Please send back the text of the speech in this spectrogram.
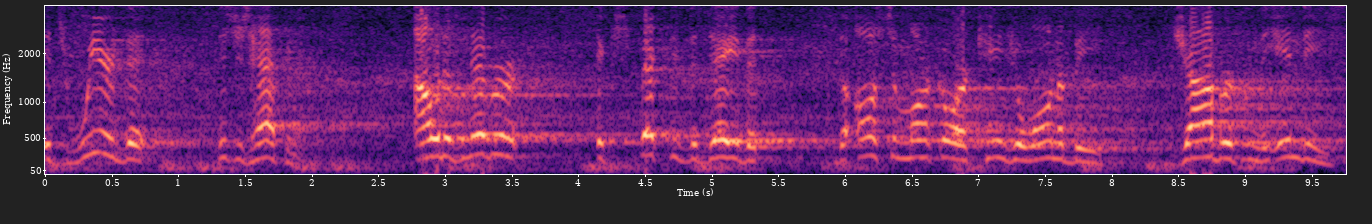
it's weird that this is happening. I would have never expected the day that the awesome Marco Archangel wannabe, jobber from the Indies,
